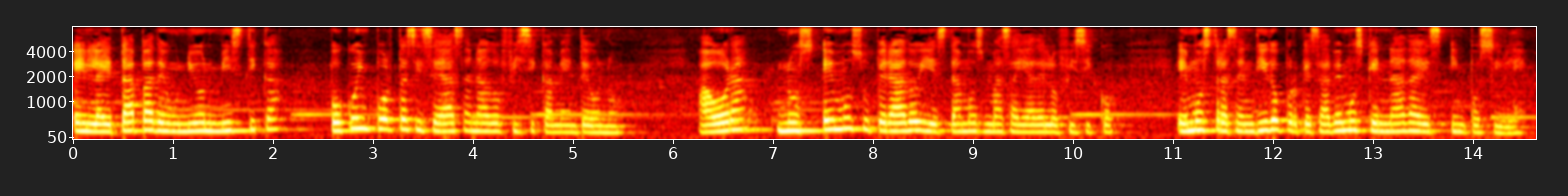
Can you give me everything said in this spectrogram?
En la etapa de unión mística, poco importa si se ha sanado físicamente o no. Ahora nos hemos superado y estamos más allá de lo físico. Hemos trascendido porque sabemos que nada es imposible.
